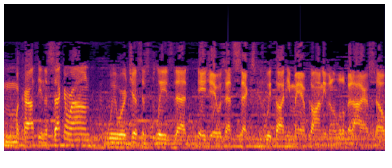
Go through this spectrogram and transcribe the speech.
McCarthy in the second round. We were just as pleased that AJ was at six because we thought he may have gone even a little bit higher. So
